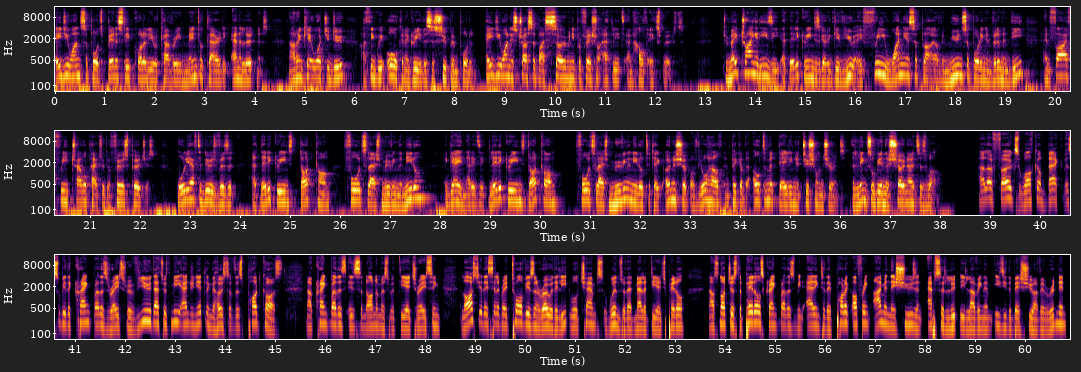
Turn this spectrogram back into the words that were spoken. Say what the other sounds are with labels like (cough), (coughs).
AG1 supports better sleep quality recovery, mental clarity, and alertness. Now, I don't care what you do, I think we all can agree this is super important. AG1 is trusted by so many professional athletes and health experts. To make trying it easy, Athletic Greens is going to give you a free one year supply of immune supporting and vitamin D and five free travel packs with your first purchase. All you have to do is visit athleticgreens.com forward slash moving the needle Again, that is athleticgreens.com forward slash moving the needle to take ownership of your health and pick up the ultimate daily nutritional insurance. The links will be in the show notes as well. Hello, folks. Welcome back. This will be the Crank Brothers Race Review. That's with me, Andrew Neethling, the host of this podcast. Now, Crank Brothers is synonymous with DH Racing. Last year, they celebrated 12 years in a row with Elite World Champs wins with that Mallet DH pedal. Now, it's not just the pedals. Crank Brothers have been adding to their product offering. I'm in their shoes and absolutely loving them. Easy the best shoe I've ever ridden in.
